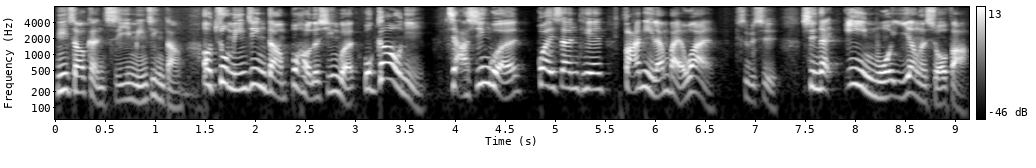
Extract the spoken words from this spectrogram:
你只要敢质疑民进党，哦，做民进党不好的新闻，我告你假新闻，怪三天，罚你两百万，是不是？现在一模一样的手法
